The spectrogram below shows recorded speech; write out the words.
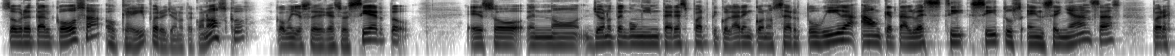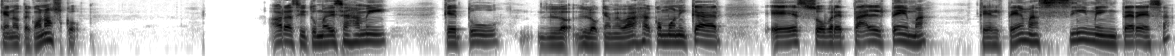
sobre tal cosa. Ok, pero yo no te conozco. ¿Cómo yo sé que eso es cierto? Eso eh, no, yo no tengo un interés particular en conocer tu vida, aunque tal vez sí, sí tus enseñanzas, pero es que no te conozco. Ahora, si tú me dices a mí que tú lo, que me vas a comunicar es sobre tal tema, que el tema sí me interesa,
